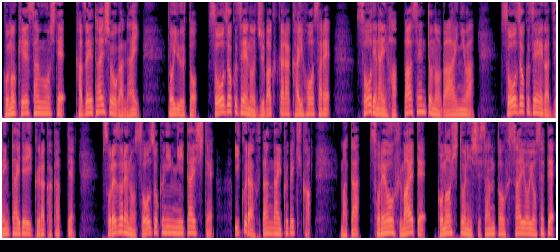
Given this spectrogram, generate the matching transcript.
この計算をして課税対象がない、というと、相続税の呪縛から解放され、そうでない8%の場合には、相続税が全体でいくらかかって、それぞれの相続人に対して、いくら負担がいくべきか、また、それを踏まえて、この人に資産と負債を寄せて、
